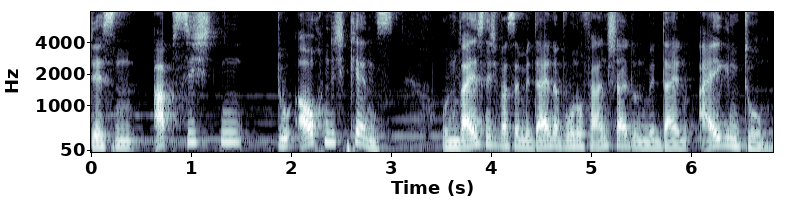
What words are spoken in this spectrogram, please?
dessen Absichten du auch nicht kennst und weißt nicht, was er mit deiner Wohnung veranstaltet und mit deinem Eigentum,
